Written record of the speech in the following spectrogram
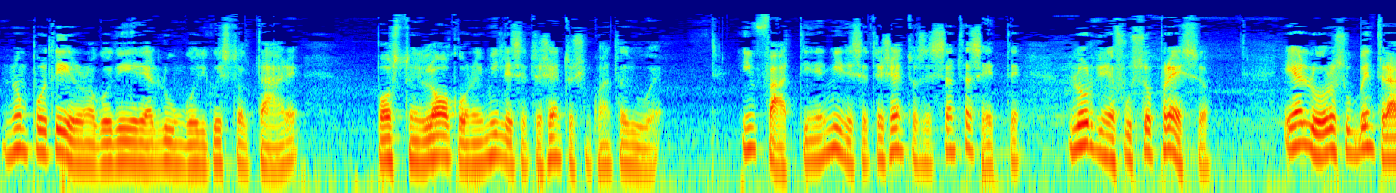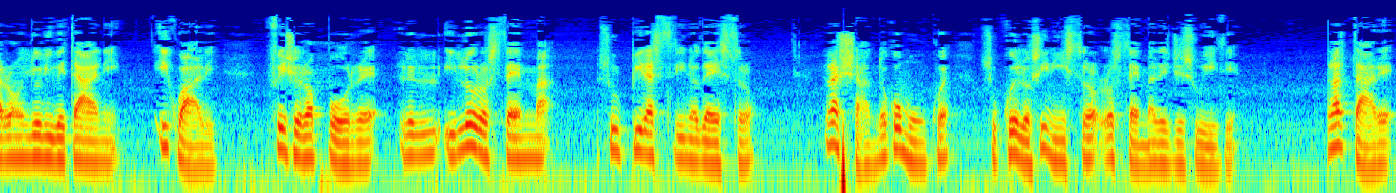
non poterono godere a lungo di questo altare posto in loco nel 1752. Infatti nel 1767 l'ordine fu soppresso e a loro subentrarono gli olivetani, i quali fecero apporre il loro stemma sul pilastrino destro, lasciando comunque su quello sinistro lo stemma dei Gesuiti. L'altare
